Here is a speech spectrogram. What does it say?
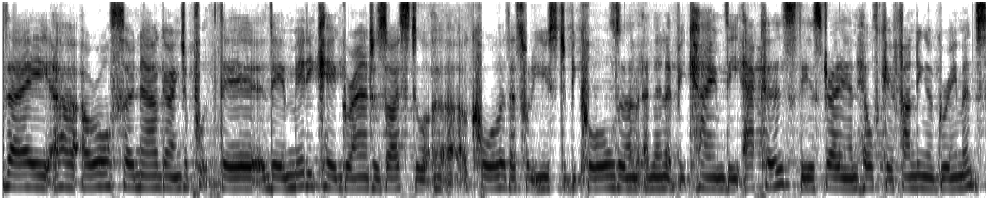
They uh, are also now going to put their, their Medicare grant, as I still uh, call it, that's what it used to be called, and, and then it became the AHCAs, the Australian Healthcare Funding Agreements.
